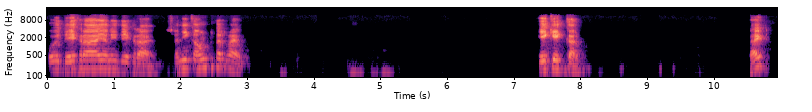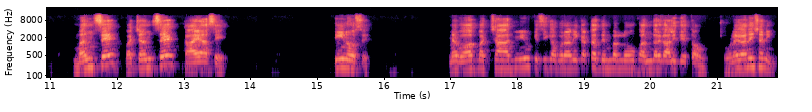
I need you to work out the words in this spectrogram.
कोई देख रहा है या नहीं देख रहा है, शनि काउंट कर रहा है वो। एक एक कर्म। राइट मन से, वचन से, काया से। तीनों से। मैं बहुत अच्छा आदमी हूँ, किसी का बुरा नहीं करता, दिन भर लोगों को अंदर गाली देता हूँ। छोड़ेगा नहीं शनि।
